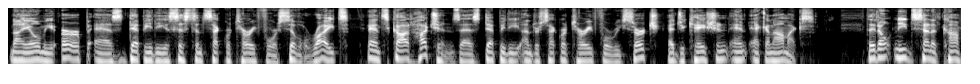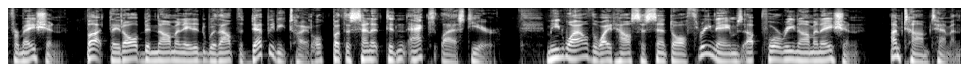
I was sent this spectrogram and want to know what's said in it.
Naomi Earp as Deputy Assistant Secretary for Civil Rights, and Scott Hutchins as Deputy Undersecretary for Research, Education, and Economics. They don't need Senate confirmation, but they'd all been nominated without the deputy title, but the Senate didn't act last year. Meanwhile, the White House has sent all three names up for renomination. I'm Tom Temin.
